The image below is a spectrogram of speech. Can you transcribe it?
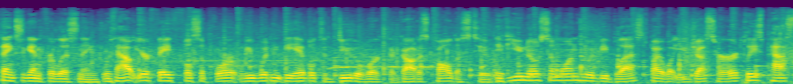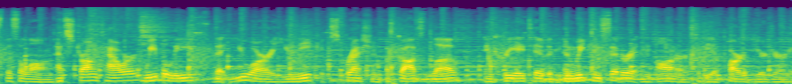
Thanks again for listening. Without your faithful support, we wouldn't be able to do the work that God has called us to. If you know someone who would be blessed by what you just heard, please pass this along. At Strong Tower, we believe that you are a unique expression of God's love and creativity, and we consider it an honor to be a part of your journey.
